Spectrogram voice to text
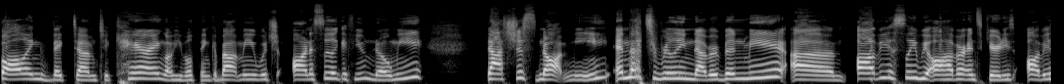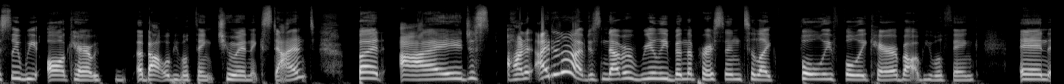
falling victim to caring what people think about me, which honestly, like if you know me, that's just not me. And that's really never been me. Um, obviously, we all have our insecurities. Obviously, we all care about what people think to an extent. But I just, I don't know. I've just never really been the person to like fully, fully care about what people think. And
